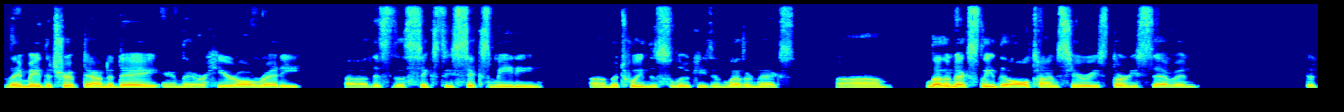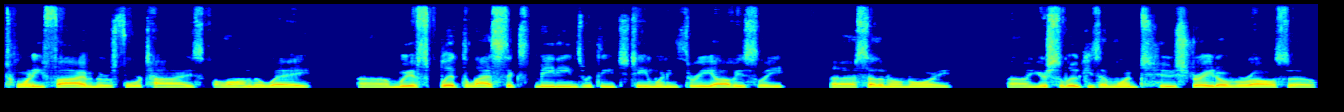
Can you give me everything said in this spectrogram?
they made the trip down today, and they are here already. Uh, this is the 66th meeting um, between the Salukis and Leathernecks. Um, Leathernecks lead the all-time series 37 to 25, and there was four ties along the way. Um, we have split the last six meetings with each team winning three. Obviously, uh, Southern Illinois, uh, your Salukis have won two straight overall. So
